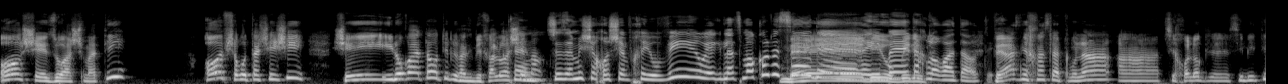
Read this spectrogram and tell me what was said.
או שזו אשמתי, או אפשרות השישי שהיא לא ראתה אותי בכלל, היא בכלל לא כן, אשמה. שזה מי שחושב חיובי, הוא יגיד לעצמו, הכל בסדר, היא בדיוק, בטח בדיוק. לא ראתה אותי. ואז נכנס לתמונה הפסיכולוג CBT.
